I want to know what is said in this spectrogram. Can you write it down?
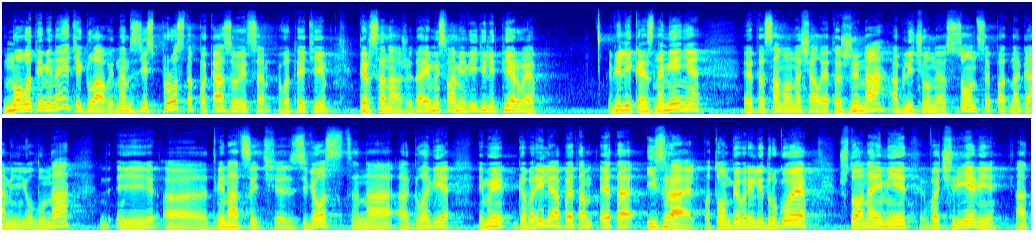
Но вот именно эти главы нам здесь просто показываются вот эти персонажи. Да? И мы с вами видели первое великое знамение – это с самого начала это жена, облеченная солнце, под ногами ее луна, и 12 э, звезд на э, главе. И мы говорили об этом, это Израиль. Потом говорили другое, что она имеет в чреве от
